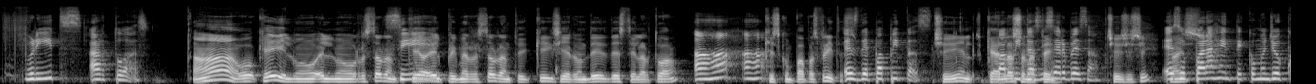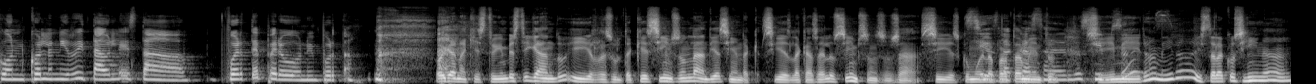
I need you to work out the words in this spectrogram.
Fritz Artois. Ah, ok, el nuevo, el nuevo restaurante, Sí. que- el primer restaurante que hicieron de, de Estela Artois, Ajá, ajá. que es con papas fritas. Es de papitas. Sí, queda en la zona Papitas y cerveza. Sí, sí, sí. Eso Nice. para gente como yo con colon irritable está fuerte, pero no importa. Oigan, aquí estoy investigando y resulta que Simpsonlandia sí, en la- sí es la casa de los Simpsons. O sea, sí es como ¿Sí el es la apartamento. casa de los sí, mira, mira, ahí está la cocina.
